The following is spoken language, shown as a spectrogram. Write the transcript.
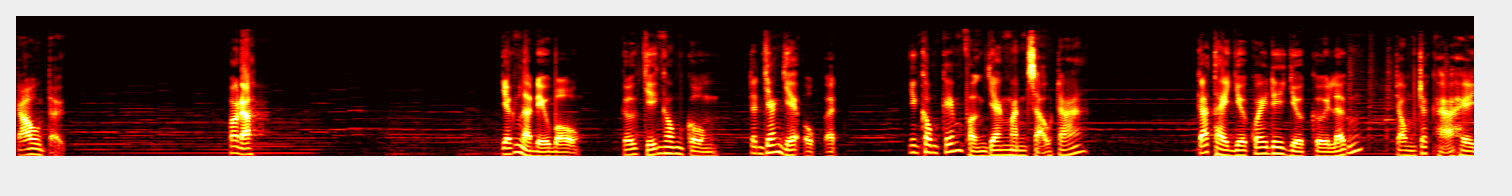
Cao tự Khoan đã. Vẫn là điệu bộ, Cử chỉ ngông cuồng, Trên dáng vẻ ụt ịch, Nhưng không kém phần gian manh xảo trá. Cả thầy vừa quay đi vừa cười lớn, Trông rất hạ hê.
